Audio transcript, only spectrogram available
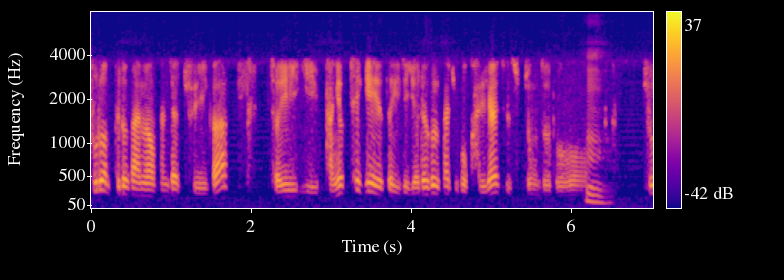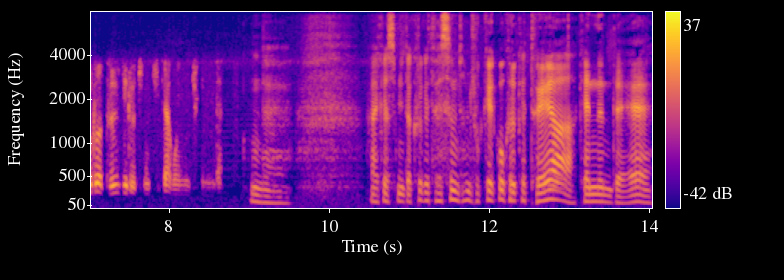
줄어 들어가는 환자 추이가 저희 이 방역 체계에서 이제 여력을 가지고 관리할 수 있을 정도로 음. 줄어들기를 좀 기대하고 있는 중입니다. 네. 알겠습니다. 그렇게 됐으면 참 좋겠고 그렇게 돼야겠는데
